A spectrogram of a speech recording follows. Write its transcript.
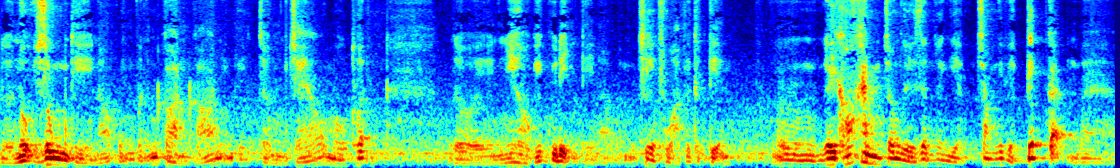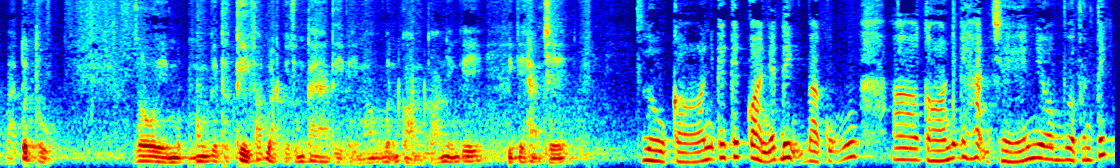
rồi nội dung thì nó cũng vẫn còn có những cái trồng chéo mâu thuẫn rồi nhiều cái quy định thì nó vẫn chưa phù hợp với thực tiễn. Ừ, gây khó khăn cho người dân doanh nghiệp trong cái việc tiếp cận và và tuân thủ. Rồi một trong cái thực thi pháp luật của chúng ta thì nó vẫn còn có những cái những cái hạn chế dù có những cái kết quả nhất định và cũng uh, có những cái hạn chế như ông vừa phân tích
